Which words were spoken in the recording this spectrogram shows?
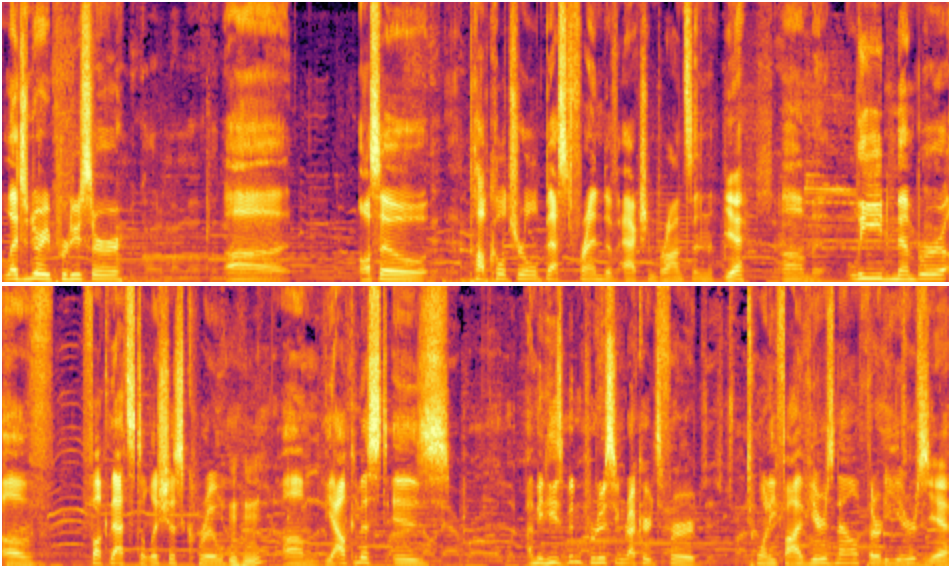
legendary producer, uh, also pop cultural best friend of Action Bronson, Yeah. um, lead member of Fuck That's Delicious crew. Mm-hmm. Um, the Alchemist is, I mean, he's been producing records for 25 years now, 30 years. Yeah.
